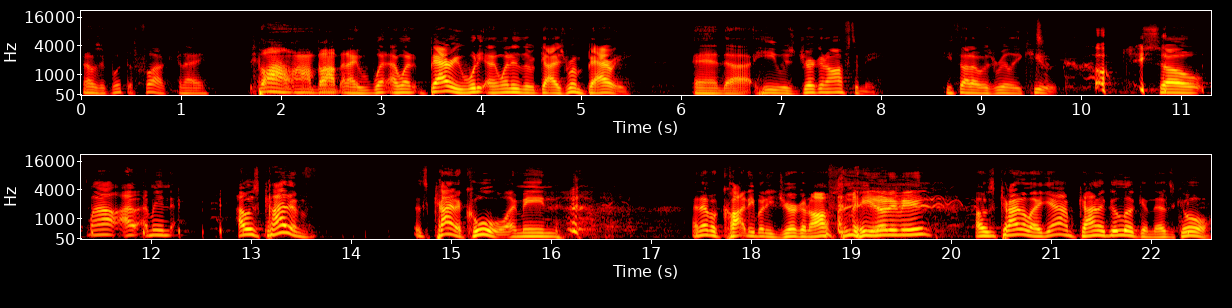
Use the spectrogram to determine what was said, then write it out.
I was like, "What the fuck?" And I, bom, um, bop, and I went, I went, Barry, what? do you-" I went into the guy's room, Barry, and uh, he was jerking off to me. He thought I was really cute. So, well, I, I mean, I was kind of, it's kind of cool. I mean, I never caught anybody jerking off to me. You know what I mean? I was kind of like, yeah, I'm kind of good looking. That's cool.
